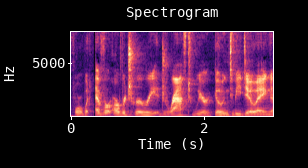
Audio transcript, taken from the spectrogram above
for whatever arbitrary draft we are going to be doing.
